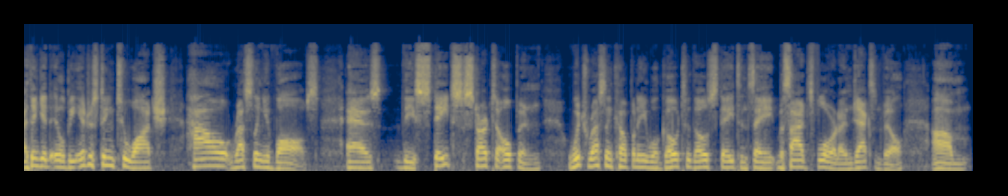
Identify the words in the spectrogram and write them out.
I think it, it'll be interesting to watch how wrestling evolves as the states start to open. Which wrestling company will go to those states and say, besides Florida and Jacksonville? Um,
